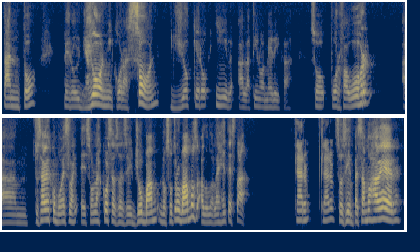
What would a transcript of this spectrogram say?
tanto, pero yo en mi corazón, yo quiero ir a Latinoamérica. So, por favor, Am, tú sabes cómo es la- eh, son las cosas. o sea, yo vam- nosotros vamos a donde la gente está. Claro, claro. So, si empezamos a ver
